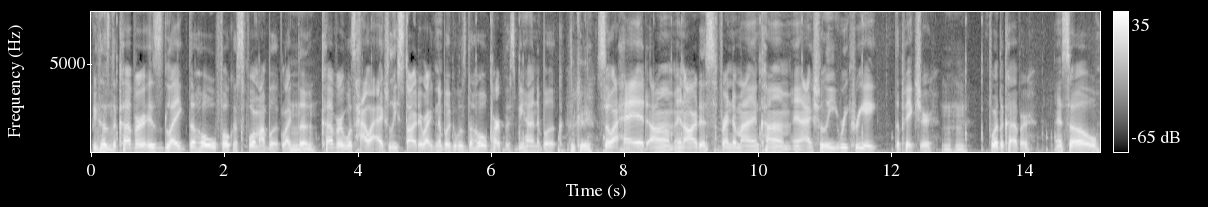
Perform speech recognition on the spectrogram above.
because the cover is like the whole focus for my book. Like the cover was how I actually started writing the book. It was the whole purpose behind the book. Okay. So I had um, an artist friend of mine come and actually recreate the picture for the cover, and so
